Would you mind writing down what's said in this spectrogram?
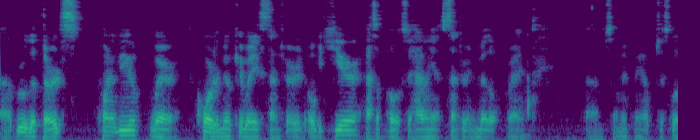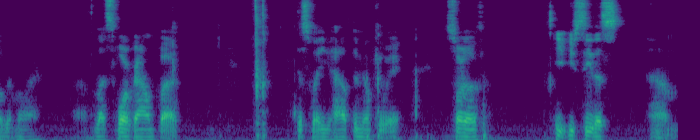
a rule of thirds point of view, where the core of the Milky Way is centered over here, as opposed to having it centered in the middle, right? Um, so I'm going to bring up just a little bit more, uh, less foreground, but this way you have the Milky Way sort of, you, you see this um,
